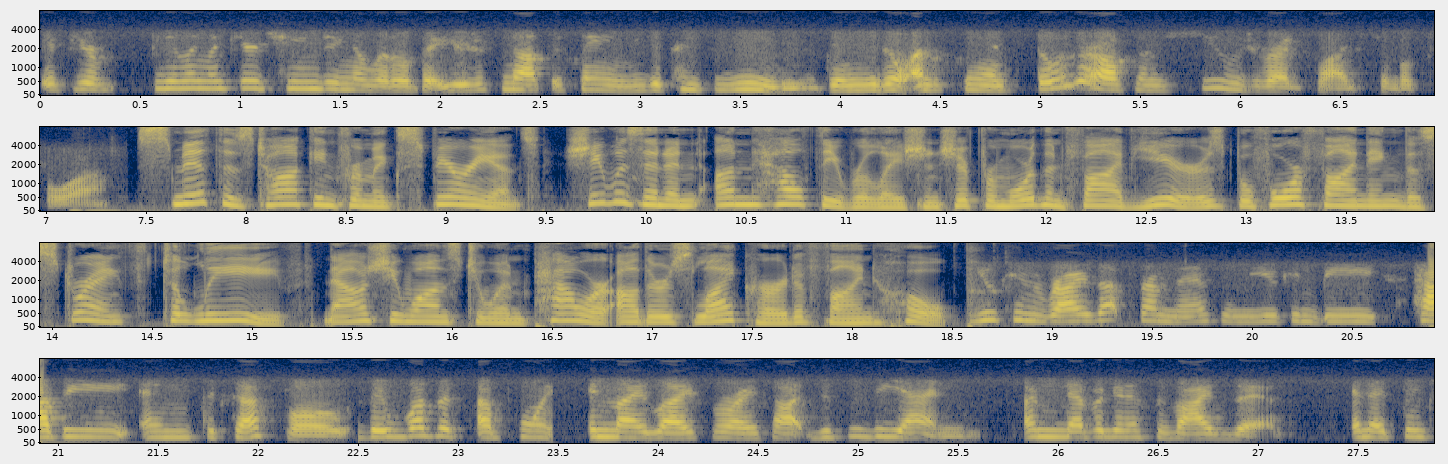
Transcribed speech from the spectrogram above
if you're feeling like you're changing a little bit, you're just not the same, you're confused and you don't understand, those are all some huge red flags to look for. Smith is talking from experience. She was in an unhealthy relationship for more than five years before finding the strength to leave. Now she wants to empower others like her to find hope. You can rise up from this and you can be happy and successful. There was a, a point in my life where I thought, this is the end. I'm never going to survive this. And I think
